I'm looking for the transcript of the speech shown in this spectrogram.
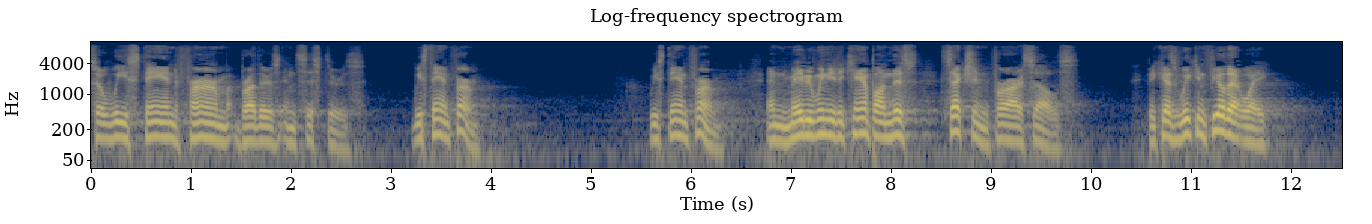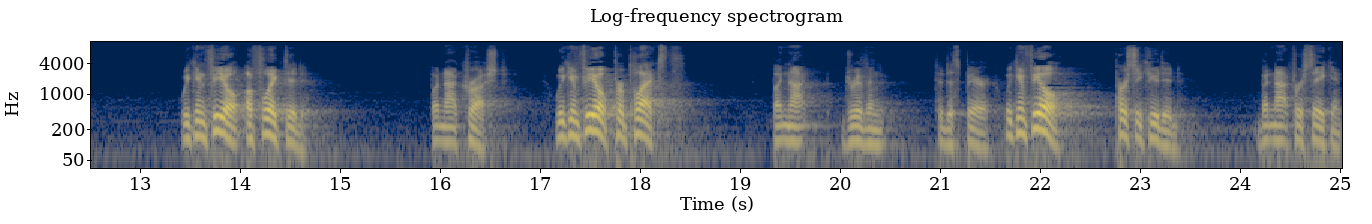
So we stand firm, brothers and sisters. We stand firm. We stand firm. And maybe we need to camp on this section for ourselves because we can feel that way. We can feel afflicted, but not crushed. We can feel perplexed, but not driven to despair. We can feel persecuted, but not forsaken.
